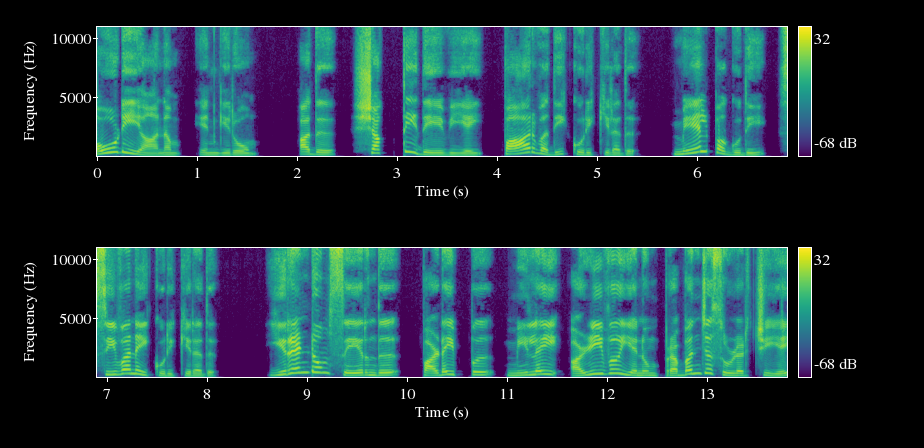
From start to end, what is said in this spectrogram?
ஔடியானம் என்கிறோம். அது சக்தி தேவியை பார்வதி குறிக்கிறது. மேல்பகுதி சிவனை குறிக்கிறது. இரண்டும் சேர்ந்து படைப்பு மிலை அழிவு எனும் பிரபஞ்ச சுழற்சியை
